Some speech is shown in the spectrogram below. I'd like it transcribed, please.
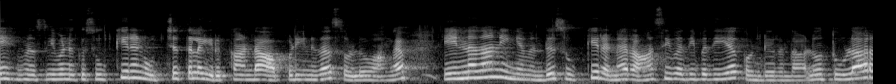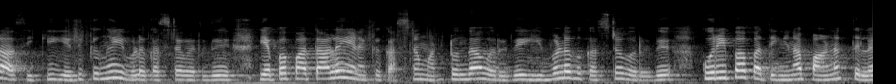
ஏன் இவனுக்கு சுக்கிரன் உச்சத்தில் இருக்காண்டா? அப்படின்னு தான் சொல்லுவாங்க. என்னதான் நீங்கள் வந்து சுக்கிரனை ராசி அதிபதியாக கொண்டு இருந்தாலும் துலா ராசிக்கு எதுக்குங்க இவ்வளோ கஷ்டம் வருது? எப்போ பார்த்தாலும் எனக்கு கஷ்டம் மட்டும்தான் வருது. இவ்வளவு கஷ்டம் வருது. குறிப்பாக பார்த்தீங்கன்னா பணத்தில்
